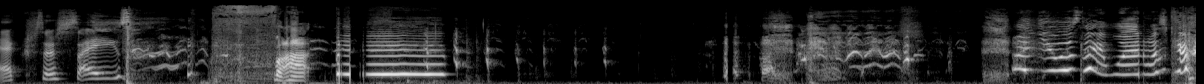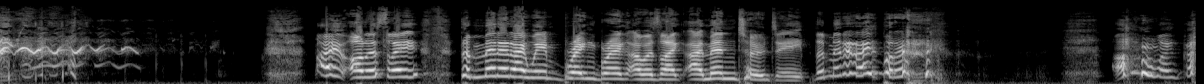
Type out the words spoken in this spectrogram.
exercise fuck. i knew as that word was coming i honestly the minute i went bring bring i was like i'm in too deep the minute i put it oh my god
